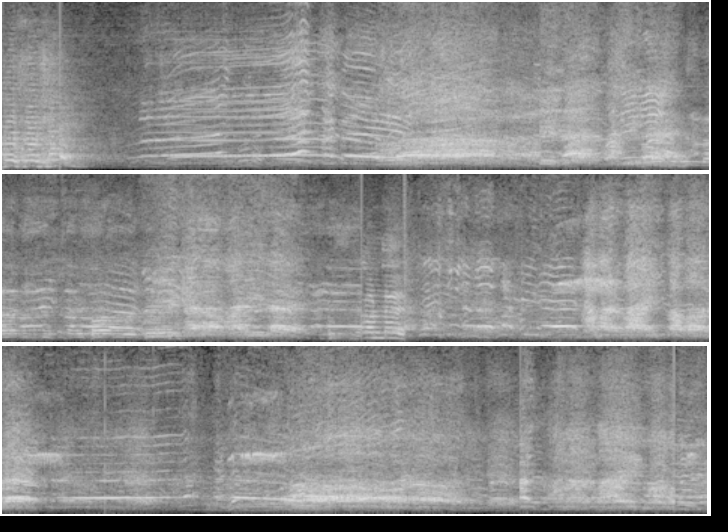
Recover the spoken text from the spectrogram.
কামিল মাদ্রাসার সবাই রসে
